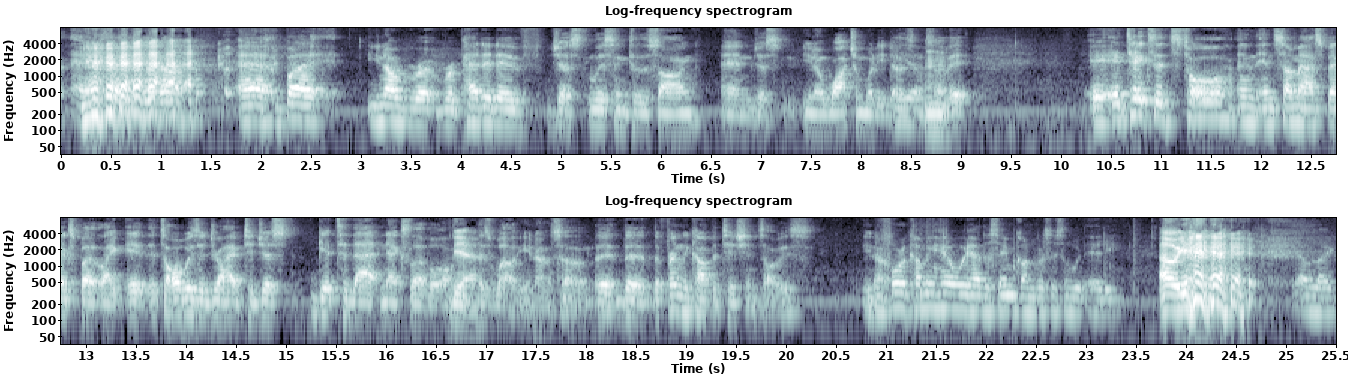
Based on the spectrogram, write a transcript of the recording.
And, you know, uh, but you know, re- repetitive, just listening to the song and just you know watching what he does and Yeah. stuff. Mhm. It, it it takes its toll in in some aspects, but like it, it's always a drive to just get to that next level Yeah. as well. You know, so the the, the friendly competition is always, you know. Before coming here, we had the same conversation with Eddie. Oh yeah, Yeah, I'm like,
